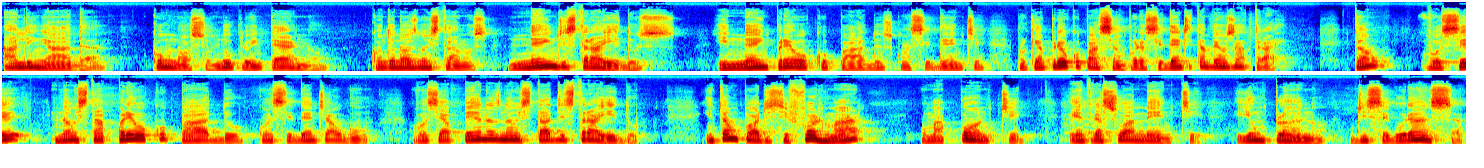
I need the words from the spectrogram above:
alinhada com o nosso núcleo interno, quando nós não estamos nem distraídos e nem preocupados com acidente, porque a preocupação por acidente também os atrai. Então, você não está preocupado com acidente algum, você apenas não está distraído. Então, pode se formar uma ponte entre a sua mente e um plano de segurança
